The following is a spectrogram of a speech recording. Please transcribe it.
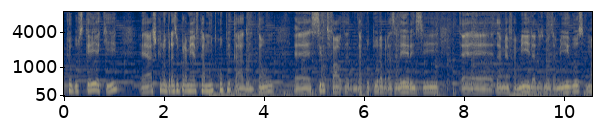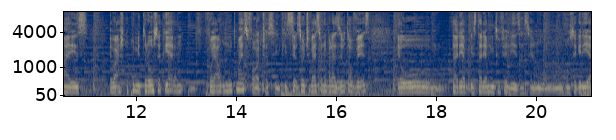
que eu busquei aqui, é, acho que no Brasil para mim ia ficar muito complicado. Então, é, sinto falta da cultura brasileira em si, é, da minha família, dos meus amigos, mas eu acho que o que me trouxe aqui era, foi algo muito mais forte, assim, que se, se eu tivesse no Brasil, talvez eu estaria, estaria muito infeliz, assim, eu não, não conseguiria...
